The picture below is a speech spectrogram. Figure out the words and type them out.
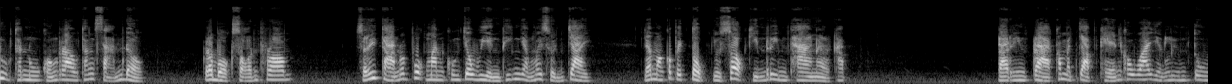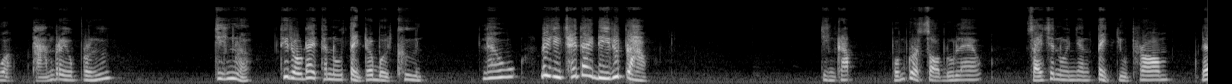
ลูกธนูของเราทั้งสามดอก กระบอกสอนพร้อมสันนิษฐานว่าพวกมันคงจะเหวี่ยงทิ้งอย่างไม่สนใจ แล้วมันก็ไปตกอยู่ซอกหินริมทางน่ะครับดารินกราเข้ามาจับแขนเขาไว้อย่างลืมตัว ถามเร็วปรือ จริงเหรอ ที่เราได้ธนูติดระเบิดคืน แล้วแล้วยังใช้ได้ดีหรือเปล่า จริงครับ ผมตรวจสอบดูแล้ว สายชนวนยังติดอยู่พร้อม และ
